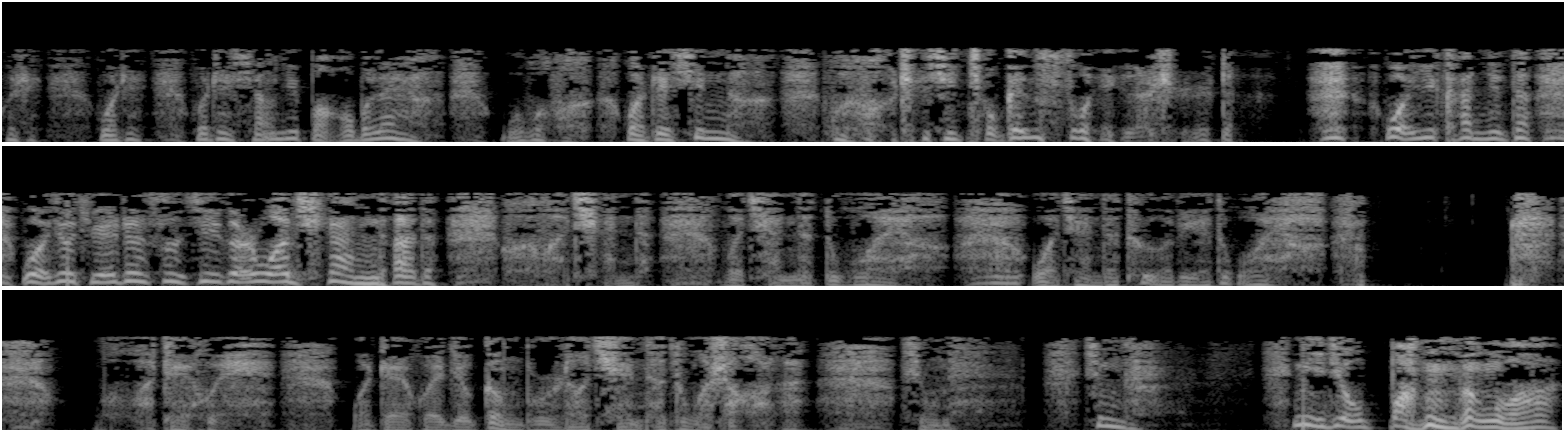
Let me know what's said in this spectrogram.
我这我这我这想起宝宝来呀，我我我我这心呐，我我这心就跟碎了似的。我一看见他，我就觉着自己个我欠他的，我欠的我欠的多呀，我欠的特别多呀。我这回我这回就更不知道欠他多少了，兄弟兄弟，你就帮帮我。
